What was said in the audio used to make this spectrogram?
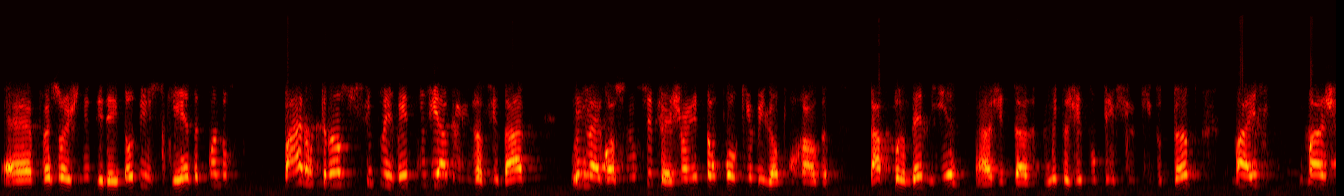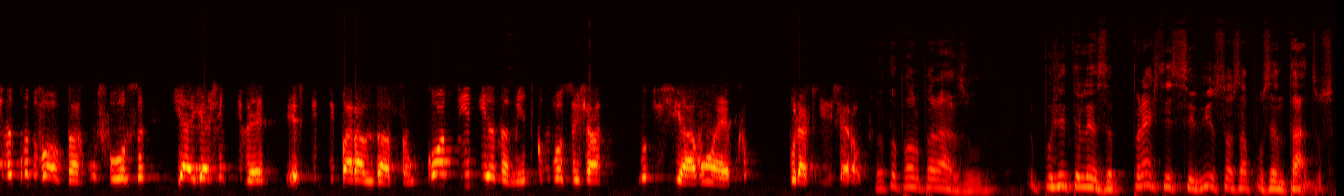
é, pessoas de direita ou de esquerda, quando para o trânsito simplesmente inviabiliza a cidade os negócios não se fecham. A gente está um pouquinho melhor por causa da pandemia. A gente tá, muita gente não tem sentido tanto, mas imagina quando voltar com força e aí a gente tiver esse tipo de paralisação cotidianamente, como vocês já noticiavam à época por aqui, Geraldo. Doutor Paulo Perazzo, por gentileza, preste esse serviço aos aposentados.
